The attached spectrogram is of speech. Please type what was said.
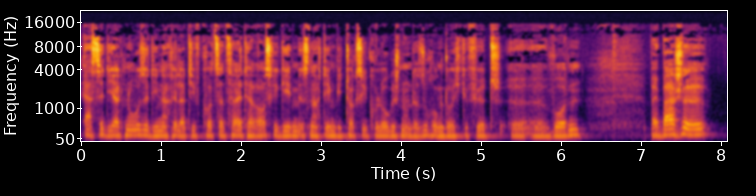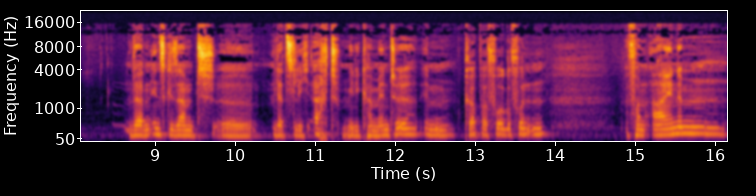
erste Diagnose, die nach relativ kurzer Zeit herausgegeben ist, nachdem die toxikologischen Untersuchungen durchgeführt äh, äh wurden. Bei Barschel werden insgesamt äh, letztlich acht Medikamente im Körper vorgefunden. Von einem,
